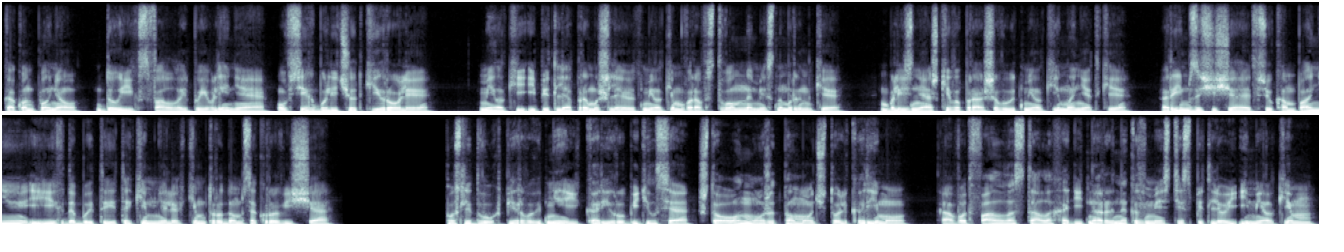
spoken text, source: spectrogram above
Как он понял, до их с Фаллой появления у всех были четкие роли. Мелкий и Петля промышляют мелким воровством на местном рынке. Близняшки выпрашивают мелкие монетки. Рим защищает всю компанию и их добытые таким нелегким трудом сокровища. После двух первых дней Карир убедился, что он может помочь только Риму, а вот Фалла стала ходить на рынок вместе с Петлей и Мелким.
